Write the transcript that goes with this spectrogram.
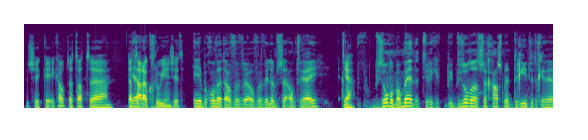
dus ik, ik hoop dat, dat, dat daar ook groei in zit. En je begon net over, over Willems entree. Ja. Bijzonder moment natuurlijk. Bijzonder dat zo'n gast met 23 eh,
